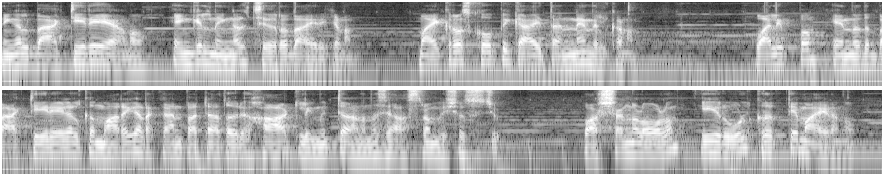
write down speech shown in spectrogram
നിങ്ങൾ ബാക്ടീരിയയാണോ? എങ്കിൽ നിങ്ങൾ ചെറുതായിരിക്കണം. മൈക്രോസ്കോപ്പിക് ആയി തന്നെ നിൽക്കണം. വലിപ്പം എന്നത് ബാക്ടീരിയകൾക്ക് മറികടക്കാൻ പറ്റാത്ത ഒരു ഹാർഡ് ലിമിറ്റാണെന്ന് ശാസ്ത്രം വിശ്വസിച്ചു. വർഷങ്ങളോളം ഈ റൂൾ കൃത്യമായിരുന്നു.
